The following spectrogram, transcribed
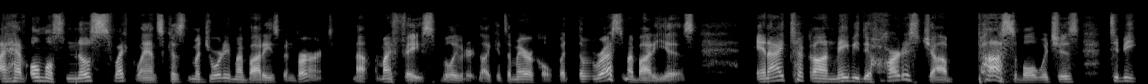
I have almost no sweat glands because the majority of my body has been burned. Not my face, believe it or like it's a miracle, but the rest of my body is. And I took on maybe the hardest job possible, which is to be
